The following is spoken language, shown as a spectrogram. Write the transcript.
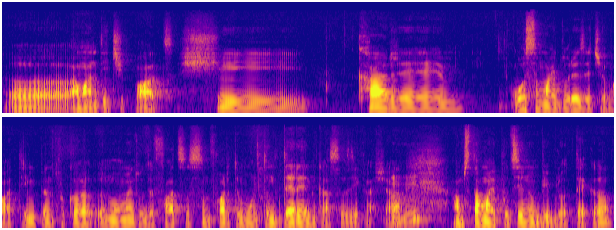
uh, am anticipat și care o să mai dureze ceva timp pentru că în momentul de față sunt foarte mult în teren, ca să zic așa. Uh-huh. Am stat mai puțin în bibliotecă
